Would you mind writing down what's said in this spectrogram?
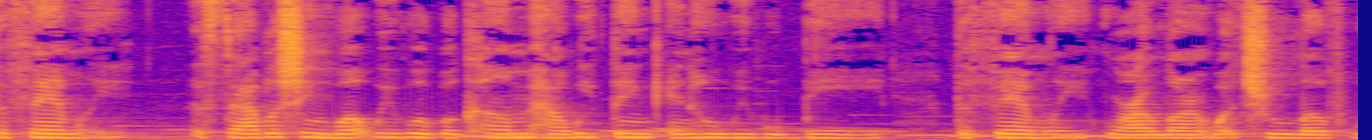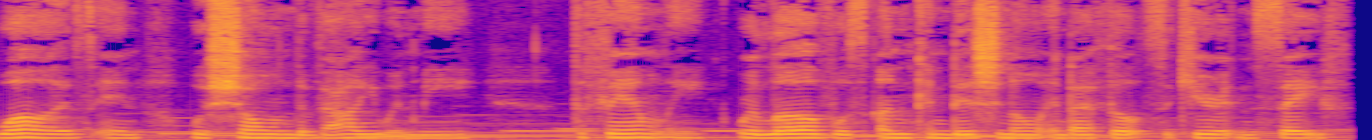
The family, establishing what we will become, how we think, and who we will be. The family, where I learned what true love was and was shown the value in me. The family, where love was unconditional and I felt secure and safe,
